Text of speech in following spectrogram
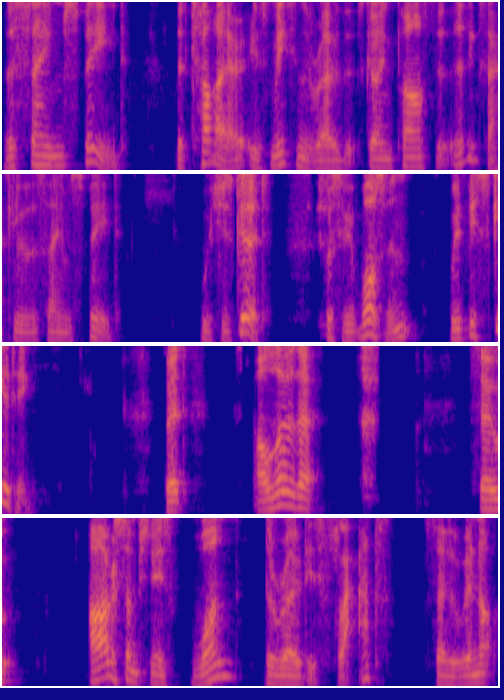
the same speed. The tyre is meeting the road that's going past it at exactly the same speed which is good because if it wasn't, we'd be skidding. But although that, so our assumption is one, the road is flat, so we're not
